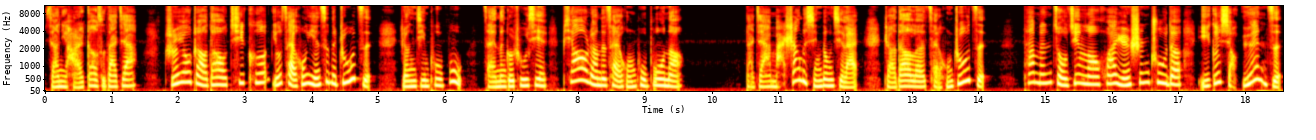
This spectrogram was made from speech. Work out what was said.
小女孩告诉大家，只有找到七颗有彩虹颜色的珠子，扔进瀑布。才能够出现漂亮的彩虹瀑布呢！大家马上的行动起来，找到了彩虹珠子。他们走进了花园深处的一个小院子，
